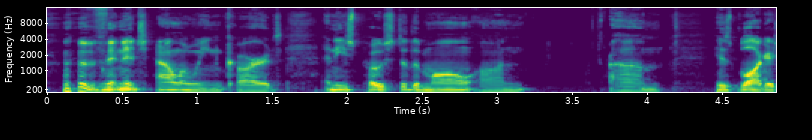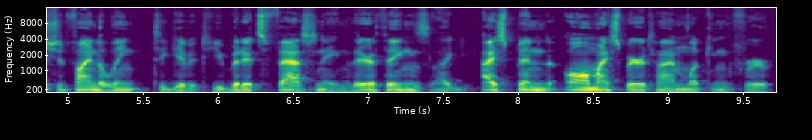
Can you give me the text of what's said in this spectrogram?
vintage Halloween cards, and he's posted them all on um, his blog. I should find a link to give it to you, but it's fascinating. There are things like I spend all my spare time looking for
